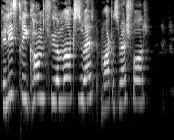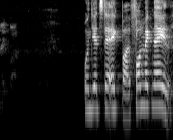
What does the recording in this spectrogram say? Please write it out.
Pelistri kommt für Marcus Rashford. Und jetzt der Eckball von McNeil.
